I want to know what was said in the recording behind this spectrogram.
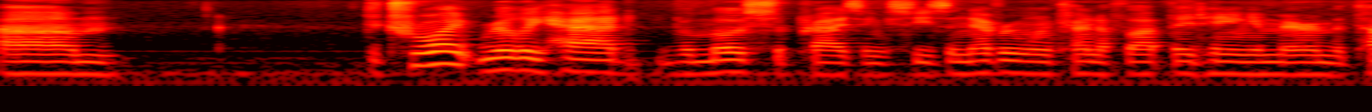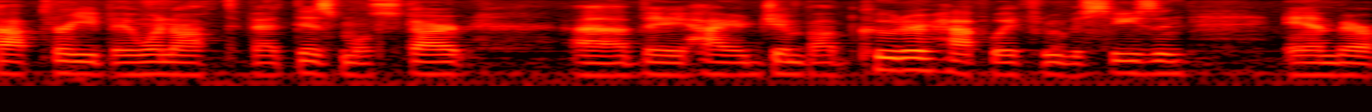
Um, Detroit really had the most surprising season. Everyone kind of thought they'd hang in there in the top three. They went off to that dismal start. Uh, they hired Jim Bob Cooter halfway through the season, and their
